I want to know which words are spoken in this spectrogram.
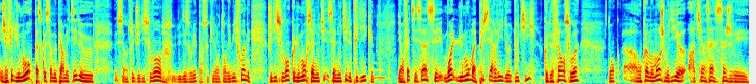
J'ai fait de l'humour parce que ça me permettait de. C'est un truc que je dis souvent, désolé pour ceux qui l'ont entendu mille fois, mais je dis souvent que l'humour, c'est un, outil, un outil de pudique. Et en fait, c'est ça. C'est Moi, l'humour m'a plus servi d'outil que de fin en soi. Donc, à aucun moment, je me dis, ah tiens, ça, ça, je vais.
